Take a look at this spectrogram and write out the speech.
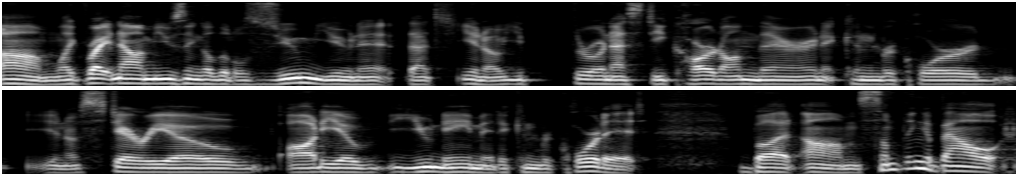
Um, like right now, I'm using a little Zoom unit that's you know you throw an SD card on there and it can record you know stereo, audio, you name it, it can record it. But um, something about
